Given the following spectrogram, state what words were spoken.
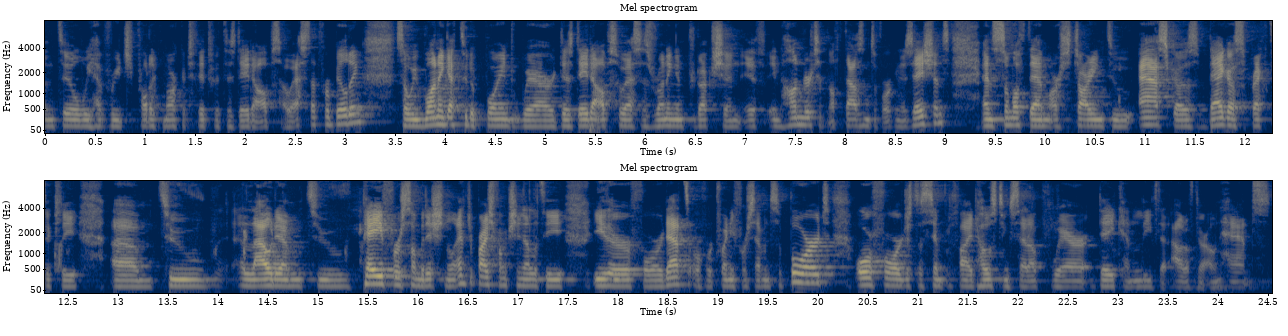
until we have reached product market fit with this data ops OS that we're building. So we want to get to the point where this data ops OS is running in production if in hundreds, if not thousands of organizations, and some of them are starting to ask us, beg us practically um, to allow them to pay for some additional enterprise functionality, either for that or for 24 7 support, or for just a simplified hosting setup where they can leave that out of their own hands.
